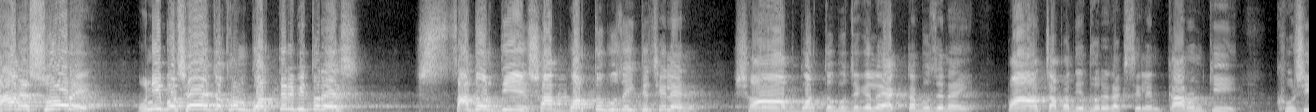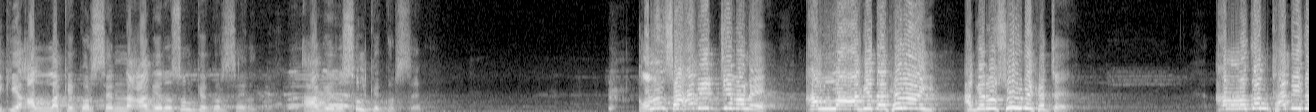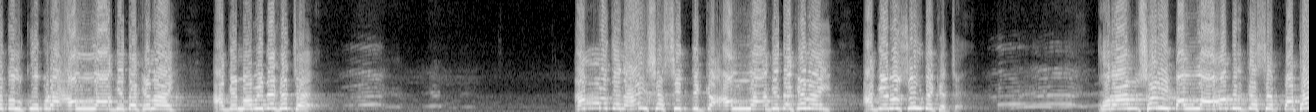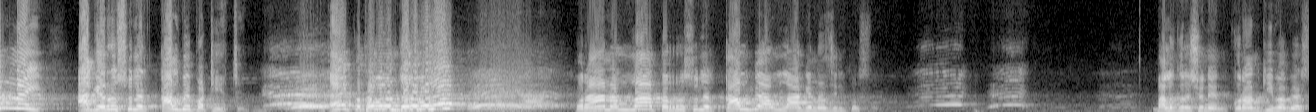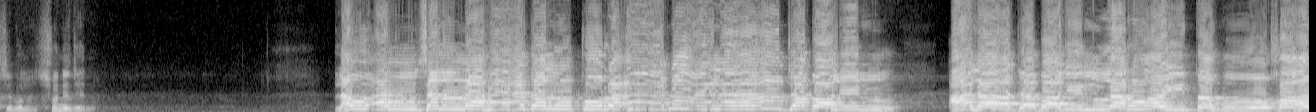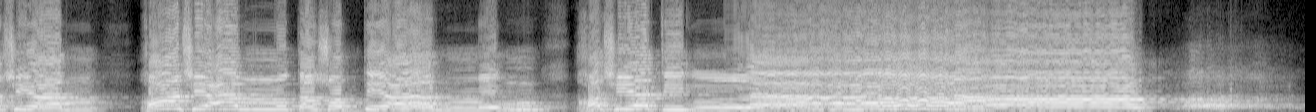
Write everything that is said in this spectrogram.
গাড়ে সোরে উনি বসে যখন গর্তের ভিতরে চাদর দিয়ে সব গর্ত বুঝাইতেছিলেন সব গর্ত বুঝে গেল একটা বুঝে নাই, পা চাপা দিয়ে ধরে রাখছিলেন। কারণ কি? খুশি কি আল্লাহকে করছেন না আগে রসুলকে করছেন? আগে রসুলকে করছেন। কোন সাহাবীর জীবনে আল্লাহ আগে দেখে নাই, আগে রসুল দেখেছে। আম্মাজান কুবরা আল্লাহ আগে দেখে নাই, আগে নবী দেখেছে। আম্মাজান সিদ্দিকা আল্লাহ আগে দেখে নাই, আগে রসুল দেখেছে। কোরআন শরীফ আল্লাহ আমাদের কাছে পাঠান নাই, আগে রসুলের কালবে পাঠিয়েছেন। এই কথা বলেন, জোরে বলেন। কোরআন আল্লাহ তার রসুলের কালবে আল্লাহ আগে নাজিল করছে। ভালো করে শুনেন কোরআন কিভাবে আসছে বলে শুনে যান لو أنزلنا هذا القرآن على جبل على جبل لرأيته خاشعا خاشعا متصدعا من خشية الله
